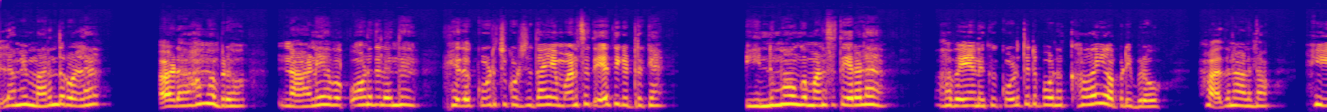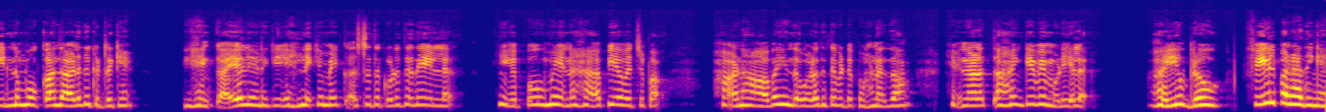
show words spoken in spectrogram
எல்லாமே மறந்துடும்ல அட ஆமா ப்ரோ நானே அவ போனதுலேருந்து இதை குடிச்சு குடிச்சு தான் என் மனசை தேத்திக்கிட்டு இருக்கேன். இன்னுமா உங்க மனசு தேரல அவ எனக்கு கொடுத்துட்டு போன காய் அப்படி ப்ரோ அதனாலதான் இன்னமும் உட்காந்து அழுதுகிட்டு இருக்கேன். என் கையில் எனக்கு என்னைக்குமே கஷ்டத்தை கொடுத்ததே இல்லை. எப்பவுமே என்னை ஹாப்பியாக வச்சுப்பா. ஆனால் அவன் இந்த உலகத்தை விட்டு போனதுதான் என்னால் தாங்கிக்கவே முடியலை. ஐயோ ப்ரோ ஃபீல் பண்ணாதீங்க.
